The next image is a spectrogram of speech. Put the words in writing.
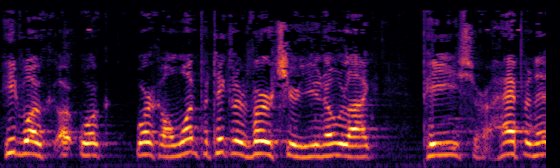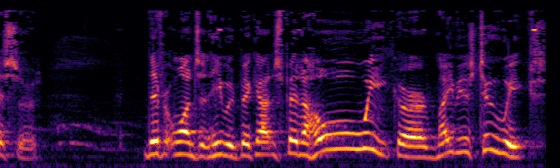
He'd work, uh, work, work on one particular virtue, you know, like peace or happiness or different ones that he would pick out and spend a whole week or maybe it's two weeks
